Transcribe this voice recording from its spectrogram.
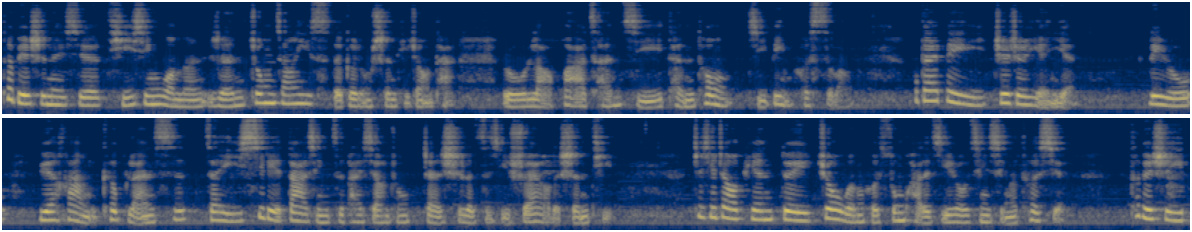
特别是那些提醒我们人终将一死的各种身体状态，如老化、残疾、疼痛、疾病和死亡，不该被遮遮掩掩。例如。约翰·科普兰斯在一系列大型自拍像中展示了自己衰老的身体。这些照片对皱纹和松垮的肌肉进行了特写，特别是一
